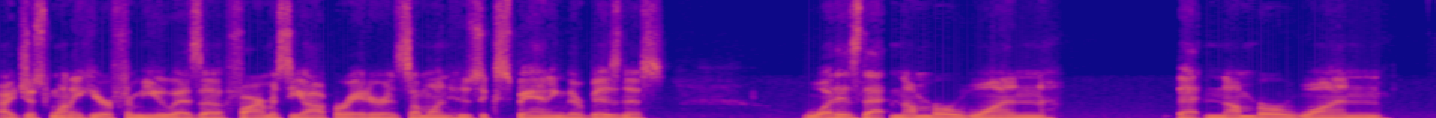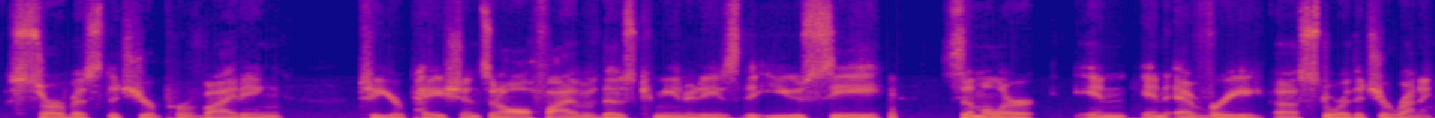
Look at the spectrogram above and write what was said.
I just want to hear from you as a pharmacy operator and someone who's expanding their business. What is that number one that number one service that you're providing to your patients in all five of those communities that you see similar in in every uh, store that you're running?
